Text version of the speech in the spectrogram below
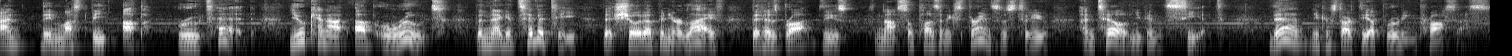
and they must be uprooted. You cannot uproot the negativity that showed up in your life that has brought these not so pleasant experiences to you until you can see it. Then you can start the uprooting process.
